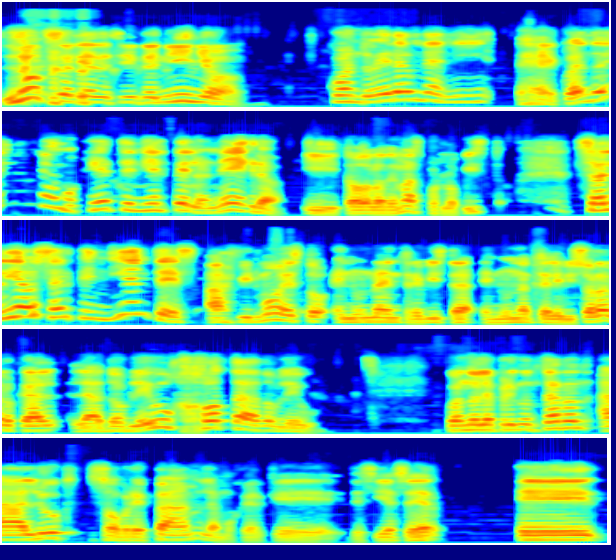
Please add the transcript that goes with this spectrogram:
Luke solía decir de niño, cuando era una ni cuando era una mujer tenía el pelo negro y todo lo demás, por lo visto. Solía usar pendientes, afirmó esto en una entrevista en una televisora local, la WJW. Cuando le preguntaron a Luke sobre Pam, la mujer que decía ser, eh,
